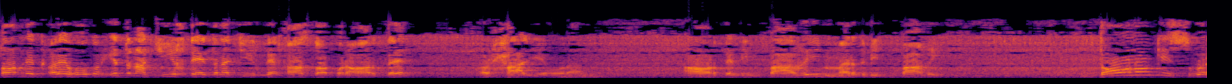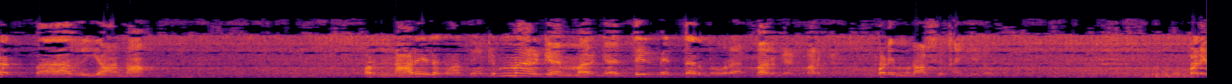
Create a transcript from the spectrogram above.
سامنے کھڑے ہو کر اتنا چیختے اتنا چیختے، خاص طور پر ہارتے اور حال یہ ہو رہا عورتیں بھی باغی، مرد بھی باغی۔ دونوں کی صورت باغیانہ۔ اور نعرے لگاتے ہیں کہ مر گئے مر گئے، دل میں درد ہو رہا ہے، مر گئے مر گئے۔ بڑے منافق ہیں یہ لوگ۔ بڑے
